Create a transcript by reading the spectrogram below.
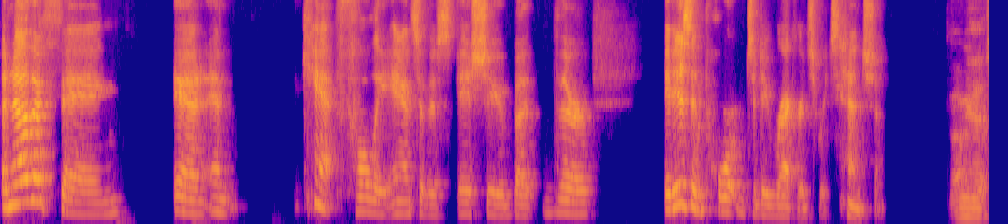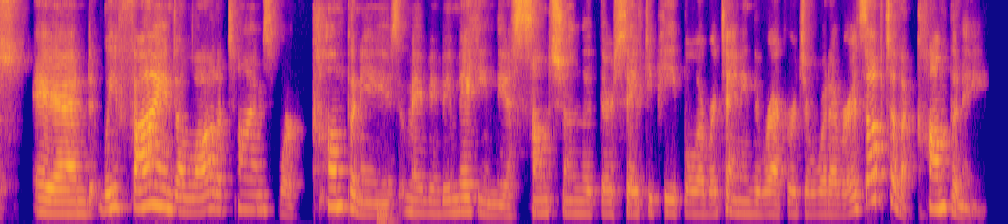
another thing, and and can't fully answer this issue, but there it is important to do records retention. Oh, yes. And we find a lot of times where companies maybe be making the assumption that their safety people are retaining the records or whatever. It's up to the company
